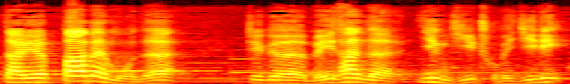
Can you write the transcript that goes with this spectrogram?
大约八百亩的这个煤炭的应急储备基地，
